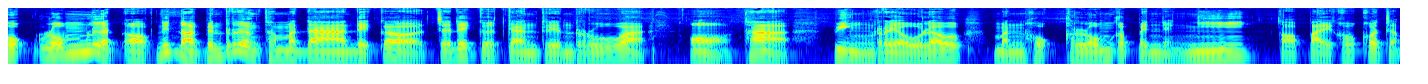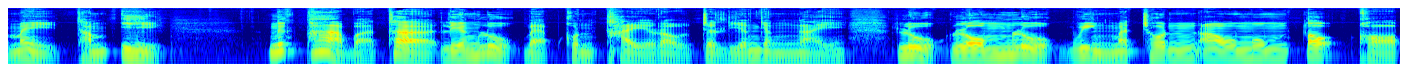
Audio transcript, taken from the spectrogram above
หกล้มเลือดออกนิดหน่อยเป็นเรื่องธรรมดาเด็กก็จะได้เกิดการเรียนรู้ว่าอ๋อถ้า วิ่งเร็วแล้วมันหกล้มก็เป็นอย่างนี้ ต่อไปเขาก็จะไม่ทำอีก นึกภาพว่าถ้าเลี้ยงลูกแบบคนไทยเราจะเลี้ยงยังไง ลูกล้มลูกวิ่งมาชนเอามุมโต๊ะขอบ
